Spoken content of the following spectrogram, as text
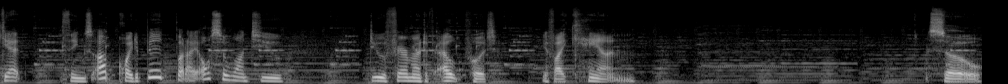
get things up quite a bit, but I also want to do a fair amount of output if I can. So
